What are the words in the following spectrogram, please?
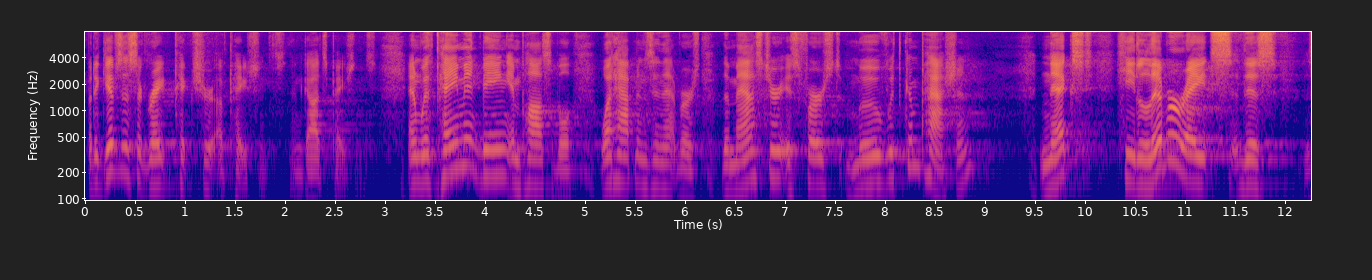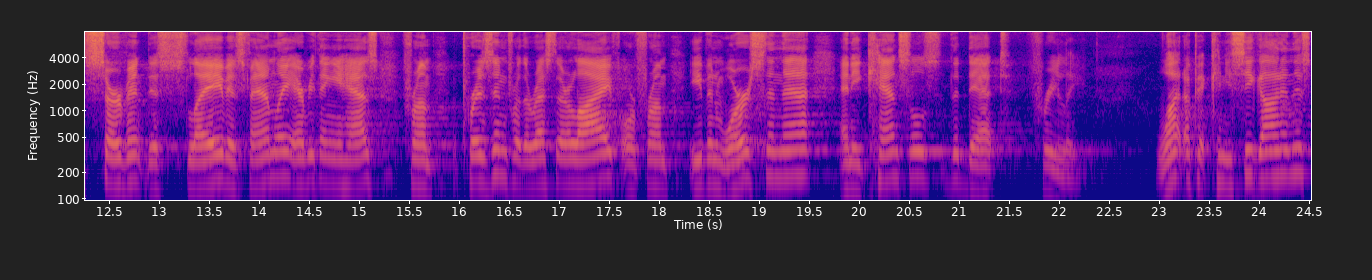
But it gives us a great picture of patience and God's patience. And with payment being impossible, what happens in that verse? The master is first moved with compassion. Next, he liberates this servant, this slave, his family, everything he has from prison for the rest of their life or from even worse than that, and he cancels the debt freely. What a can you see God in this?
